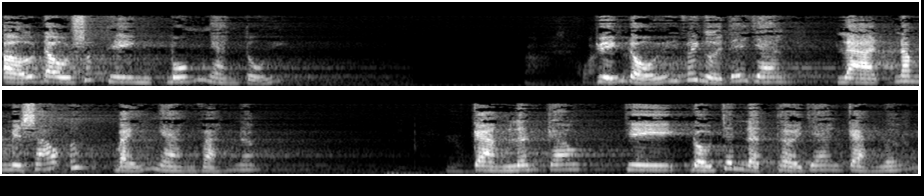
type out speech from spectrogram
Ở đầu xuất thiên, bốn ngàn tuổi. Chuyển đổi với người thế gian là 56 ức 7 ngàn vạn năm. Càng lên cao thì độ chênh lệch thời gian càng lớn,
